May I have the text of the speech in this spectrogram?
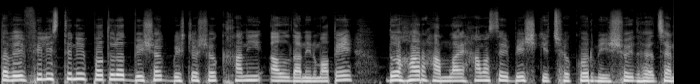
তবে ফিলিস্তিনি প্রতিরোধ বিষয়ক বিশ্লেষক হানি আল দানির মতে, দোহার হামলায় হামাসের বেশ কিছু কর্মী শহীদ হয়েছেন।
